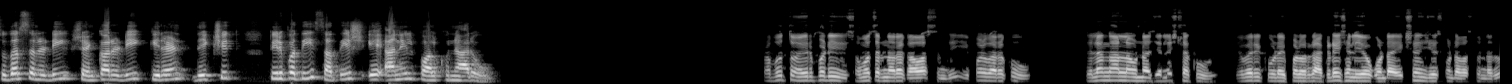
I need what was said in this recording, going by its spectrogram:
సుదర్శన్ రెడ్డి శంకారెడ్డి కిరణ్ దీక్షిత్ తిరుపతి సతీష్ ఏ అనిల్ పాల్గొన్నారు. ప్రభుత్వం ఏర్పడి సంవత్సరంన్నర కావస్తుంది ఇప్పటి వరకు తెలంగాణలో ఉన్న జర్నలిస్టులకు ఎవరికి కూడా ఇప్పటివరకు అక్రిడేషన్ ఇవ్వకుండా ఎక్స్చేంజ్ చేసుకుంటూ వస్తున్నారు.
